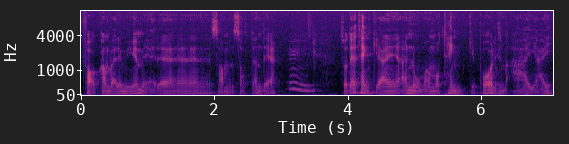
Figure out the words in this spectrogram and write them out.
Fag kan være mye mer eh, sammensatt enn det. Mm. Så det tenker jeg er noe man må tenke på. Liksom, er jeg,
